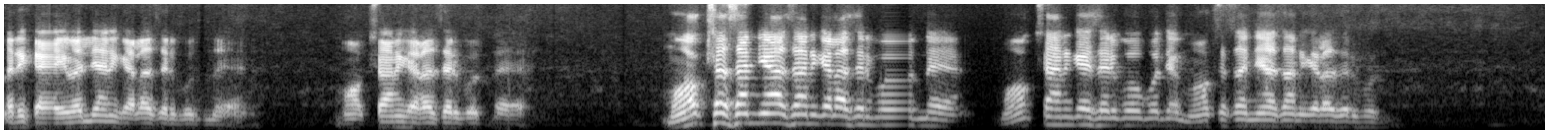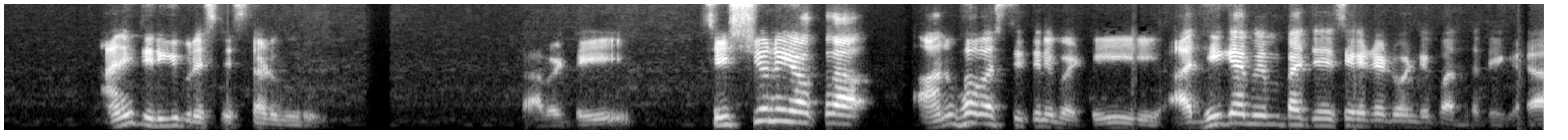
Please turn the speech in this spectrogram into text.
మరి కైవల్యానికి ఎలా సరిపోతుందా మోక్షానికి ఎలా సరిపోతుందా మోక్ష సన్యాసానికి ఎలా సరిపోతుందా మోక్షానికే సరిపోకపోతే మోక్ష సన్యాసానికి ఎలా సరిపోతుంది? అని తిరిగి ప్రశ్నిస్తాడు గురువు. కాబట్టి శిష్యుని యొక్క అనుభవ స్థితిని బట్టి అధిగమింపజేసేటటువంటి పద్ధతిగా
